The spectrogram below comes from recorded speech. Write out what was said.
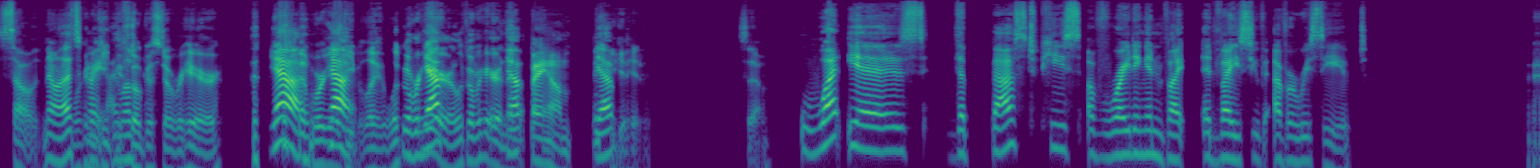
So, no, that's We're gonna great. keep I you love focused over here. Yeah. We're gonna yeah. keep like look over Yep. here, look over here, and then bam, Yep. you get hit. So What is the best piece of writing invi- advice you've ever received?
